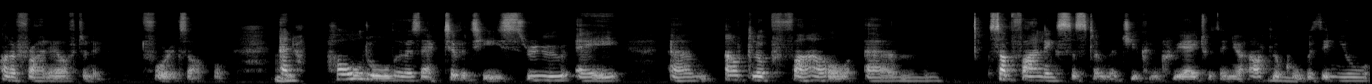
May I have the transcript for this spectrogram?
on a Friday afternoon, for example, mm and hold all those activities through a um, Outlook file um, sub-filing system that you can create within your Outlook or mm. within your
